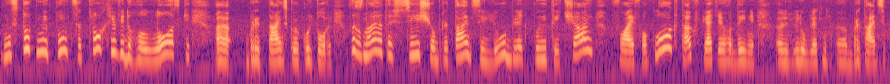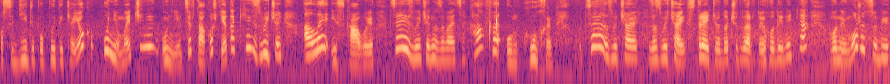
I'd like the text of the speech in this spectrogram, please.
Наступний пункт це трохи відголоски британської культури. Ви знаєте всі, що британці люблять пити чай. Five o'clock, так, в 5 годині е, люблять е, британці посидіти, попити чайок. У Німеччині у німців також є такий звичай, але із кавою. Цей звичай називається кафе Kuchen. Це звичай зазвичай з 3 до 4 години дня вони можуть собі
